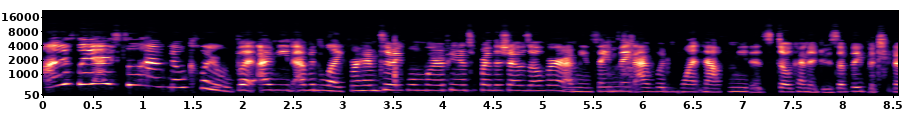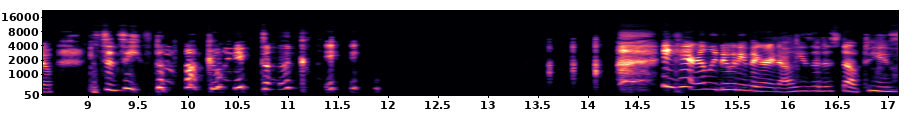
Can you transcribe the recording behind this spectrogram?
Honestly, I still have no clue. But I mean, I would like for him to make one more appearance before the show's over. I mean, same thing I would want now for me to still kind of do something. But you know, since he's the ugly duckling, he can't really do anything right now. He's in a stuffed. He's,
